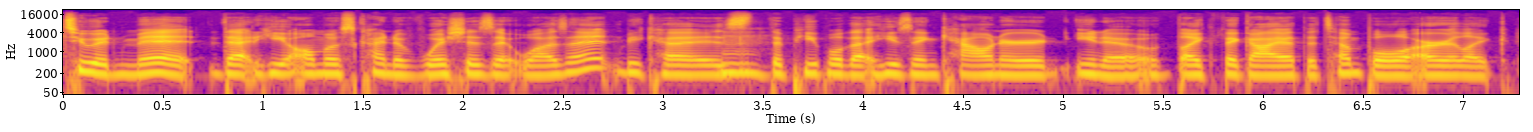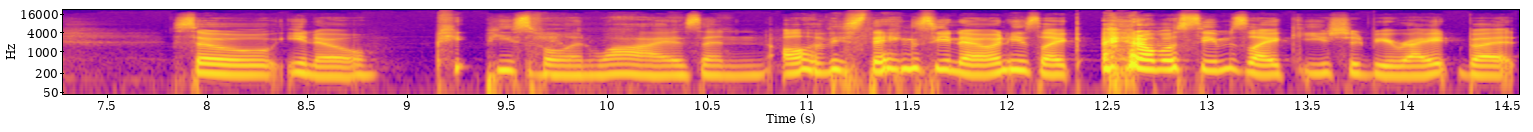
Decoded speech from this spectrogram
to admit that he almost kind of wishes it wasn't because Mm. the people that he's encountered, you know, like the guy at the temple, are like so you know pe- peaceful and wise and all of these things, you know. And he's like, it almost seems like you should be right, but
